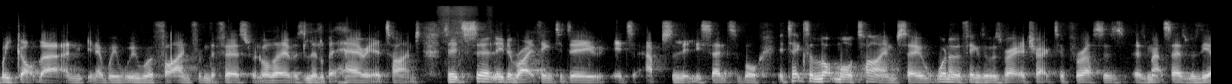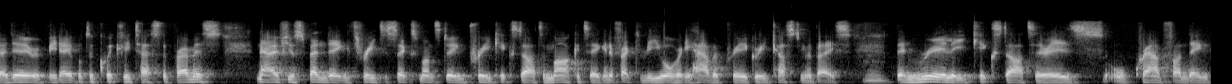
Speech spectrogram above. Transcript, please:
we got that and you know we, we were fine from the first one although it was a little bit hairy at times so it's certainly the right thing to do it's absolutely sensible it takes a lot more time so one of the things that was very attractive for us as, as matt says was the idea of being able to quickly test the premise now if you're spending three to six months doing pre-kickstarter marketing and effectively you already have a pre-agreed customer base mm. then really kickstarter is or crowdfunding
